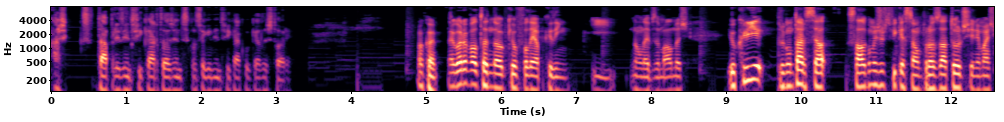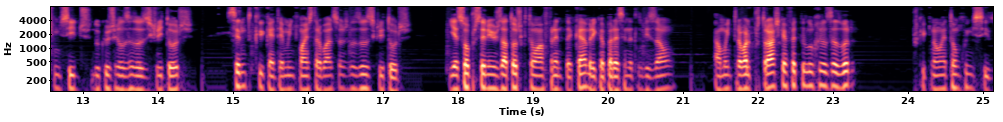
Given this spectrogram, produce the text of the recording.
acho que dá para identificar, toda a gente se consegue identificar com aquela história. Ok, agora voltando ao que eu falei há bocadinho, e não leves a mal, mas eu queria perguntar se há, se há alguma justificação para os atores serem mais conhecidos do que os realizadores e escritores, sendo que quem tem muito mais trabalho são os realizadores e escritores. E é só por serem os atores que estão à frente da câmara e que aparecem na televisão, há muito trabalho por trás que é feito pelo realizador, porque que não é tão conhecido.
